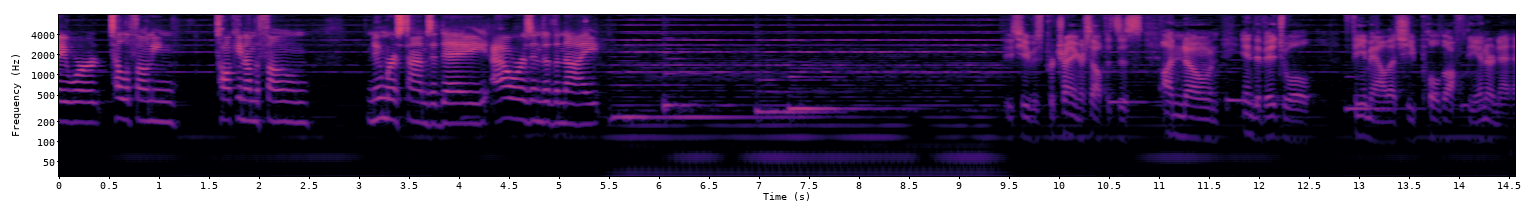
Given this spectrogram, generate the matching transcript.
They were telephoning, talking on the phone numerous times a day, hours into the night. She was portraying herself as this unknown individual female that she pulled off the internet,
